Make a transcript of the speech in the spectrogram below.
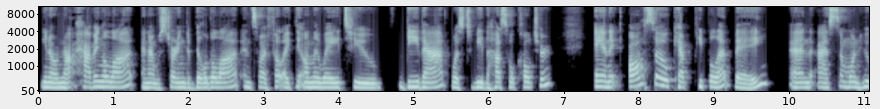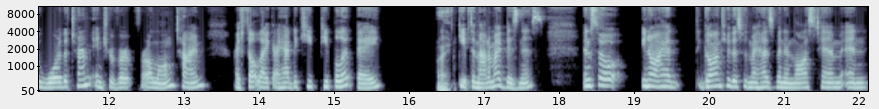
you know, not having a lot and I was starting to build a lot. And so I felt like the only way to be that was to be the hustle culture. And it also kept people at bay. And as someone who wore the term introvert for a long time, I felt like I had to keep people at bay, right. keep them out of my business. And so, you know, I had gone through this with my husband and lost him and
